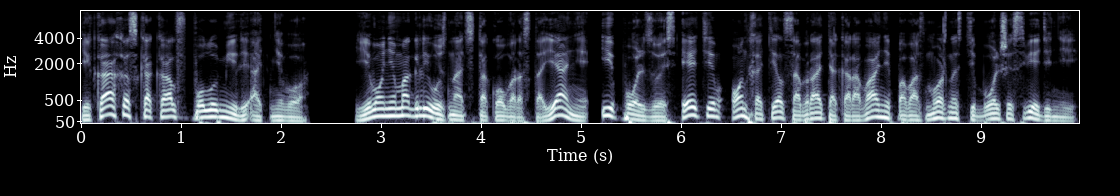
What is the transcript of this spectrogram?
Кикаха скакал в полумиле от него. Его не могли узнать с такого расстояния, и, пользуясь этим, он хотел собрать о караване по возможности больше сведений.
